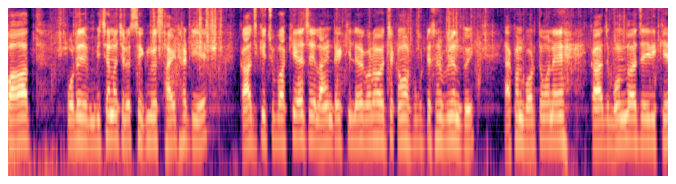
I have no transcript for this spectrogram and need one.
পাত পড়ে বিছানা ছিল, সেগুলো সাইড হাঁটিয়ে কাজ কিছু বাকি আছে, লাইনটাকে ক্লিয়ার করা হচ্ছে কামারপুকুর স্টেশন পর্যন্তই। এখন বর্তমানে কাজ বন্ধ আছে এইদিকে।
